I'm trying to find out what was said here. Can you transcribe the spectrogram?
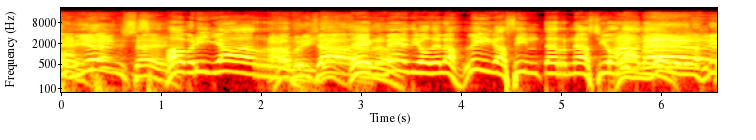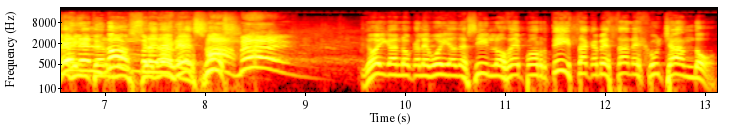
comience. A brillar, a brillar. En medio de las ligas internacionales, En el nombre de. Jesús. Amén. Y oigan lo que les voy a decir los deportistas que me están escuchando.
